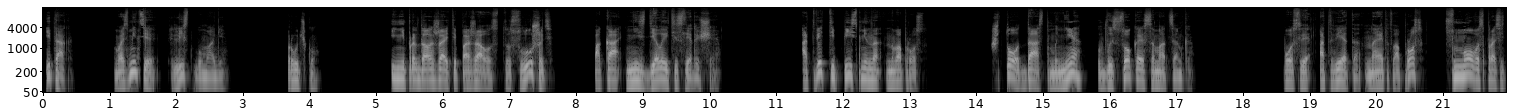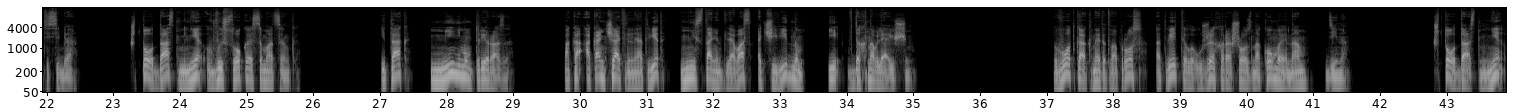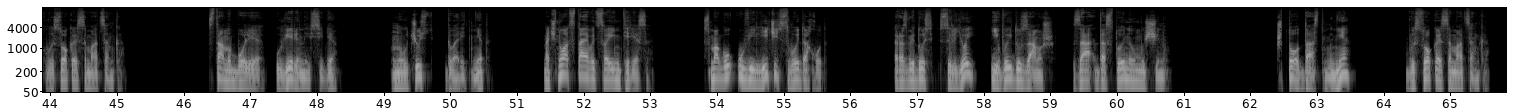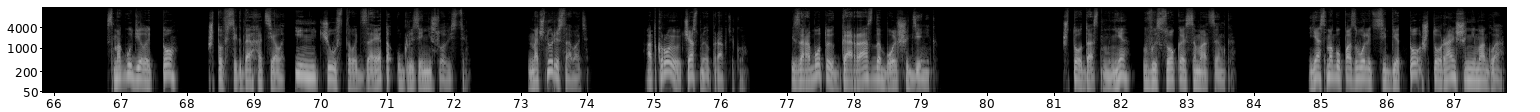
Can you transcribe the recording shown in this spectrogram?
Итак, возьмите лист бумаги, ручку и не продолжайте, пожалуйста, слушать, пока не сделаете следующее. Ответьте письменно на вопрос. Что даст мне высокая самооценка. После ответа на этот вопрос снова спросите себя, что даст мне высокая самооценка? Итак, минимум три раза. пока окончательный ответ не станет для вас очевидным и вдохновляющим. Вот как на этот вопрос ответила уже хорошо знакомая нам Дина. Что даст мне высокая самооценка? Стану более уверенной в себе. Научусь говорить «нет». Начну отстаивать свои интересы. Смогу увеличить свой доход. Разведусь с Ильей и выйду замуж за достойного мужчину. Что даст мне высокая самооценка? Смогу делать то, что всегда хотела, и не чувствовать за это угрызений совести. Начну рисовать. Открою частную практику. И заработаю гораздо больше денег. Что даст мне высокая самооценка? Я смогу позволить себе то, что раньше не могла.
